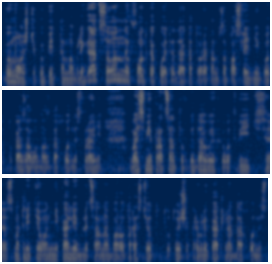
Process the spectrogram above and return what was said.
Вы можете купить там облигационный фонд какой-то, да, который там за последний год показал у нас доходность в районе 8% годовых. И вот видите, смотрите, он не колеблется, а наоборот растет. Тут очень привлекательная доходность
